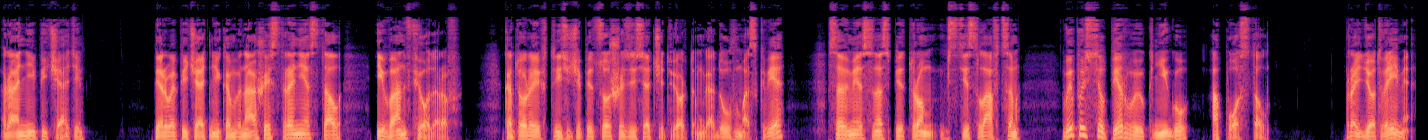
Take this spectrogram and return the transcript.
ранней печати. Первопечатником в нашей стране стал Иван Федоров, который в 1564 году в Москве совместно с Петром Мстиславцем выпустил первую книгу «Апостол». Пройдет время,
